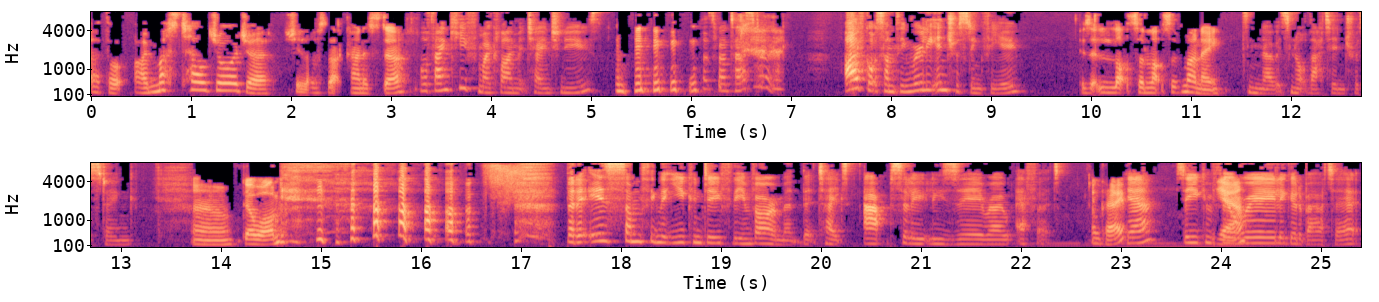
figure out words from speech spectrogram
I thought, I must tell Georgia. She loves that kind of stuff. Well, thank you for my climate change news. That's fantastic. I've got something really interesting for you. Is it lots and lots of money? No, it's not that interesting. Oh, go on. But it is something that you can do for the environment that takes absolutely zero effort. Okay. Yeah? So you can feel Yeah. really good about it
